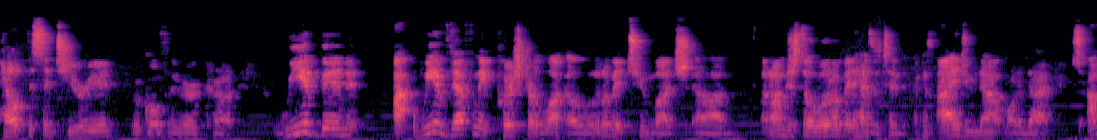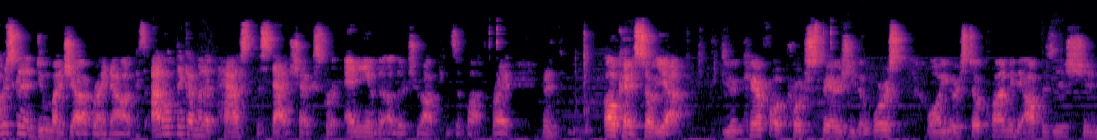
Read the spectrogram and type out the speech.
help the Centurion, or go for the mural crown. We have been, we have definitely pushed our luck a little bit too much, um, and I'm just a little bit hesitant because I do not want to die. So I'm just gonna do my job right now because I don't think I'm gonna pass the stat checks for any of the other two options above, right? Okay, so yeah, your careful approach spares you the worst while you are still climbing the opposition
